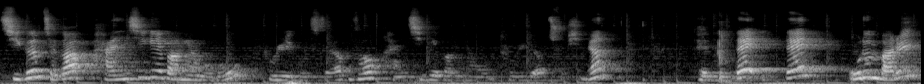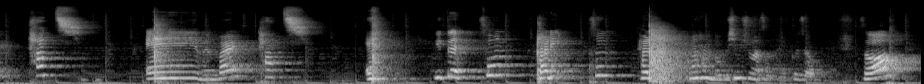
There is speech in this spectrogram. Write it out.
지금 제가 반시계 방향으로 돌리고 있어요. 그래서 반시계 방향으로 돌려주시면 되는데 이때 오른발을 터치 and 왼발 터치 and 이때 손 다리, 손, 다리만 하면 너무 심심하잖아요. 그죠? 그래서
